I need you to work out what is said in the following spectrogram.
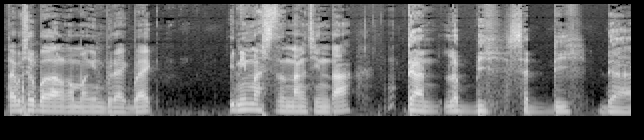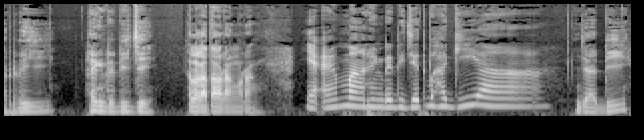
Kita besok bakal ngomongin Right Back. Ini masih tentang cinta dan lebih sedih dari Hang the DJ kalau kata orang-orang. ya emang yang dari DJ itu bahagia Jadi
